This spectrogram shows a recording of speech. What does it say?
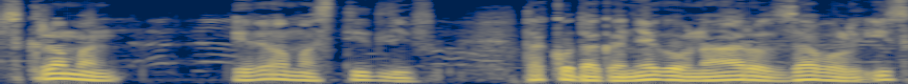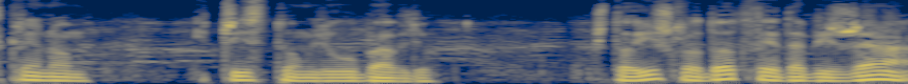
Skroman i veoma stidljiv, tako da ga njegov narod zavoli iskrenom i čistom ljubavlju, što je išlo dotle da bi žena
